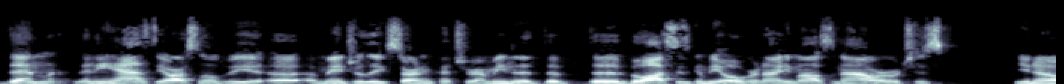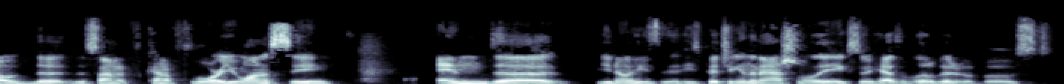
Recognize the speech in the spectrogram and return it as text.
then then he has the arsenal to be a, a major league starting pitcher. I mean, the the, the velocity is going to be over 90 miles an hour, which is you know the the kind of kind of floor you want to see. And uh, you know, he's he's pitching in the National League, so he has a little bit of a boost.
